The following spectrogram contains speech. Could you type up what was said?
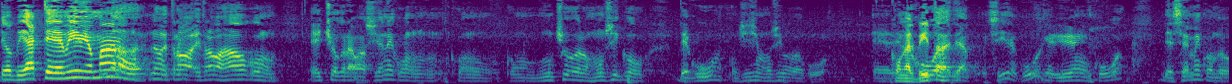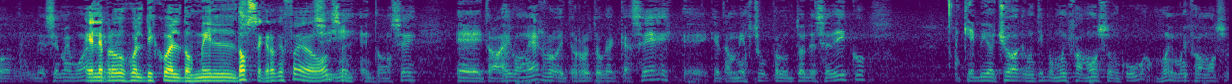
te olvidaste de mí, mi hermano. No, no, he, traba- he trabajado con, he hecho grabaciones con, con, con muchos de los músicos de Cuba, muchísimos músicos de Cuba. Eh, ¿Con Cuba, Albita? de- sí, de Cuba, que viven en Cuba, de Seme cuando, de Seme bueno. Él le produjo el disco del 2012, creo que fue, o 11. Sí, entonces eh, trabajé con él, Roberto Roberto Carcasés, eh, que también es productor de ese disco, que es Biochoa, que es un tipo muy famoso en Cuba, muy, muy famoso.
